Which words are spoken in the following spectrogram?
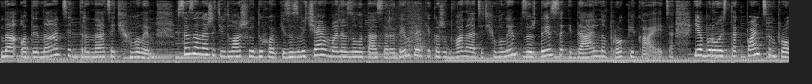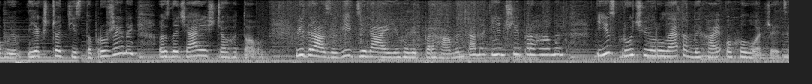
на 11-13 хвилин. Все залежить від вашої духовки. Зазвичай у мене золота серединка, як я кажу, 12 хвилин завжди все ідеально пропікається. Я беру ось так пальцем, пробую. Якщо тісто пружинить, означає, що готово. Відразу відділяю його від пергамента на інший пергамент і скручую рулетом, нехай охолоджується.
